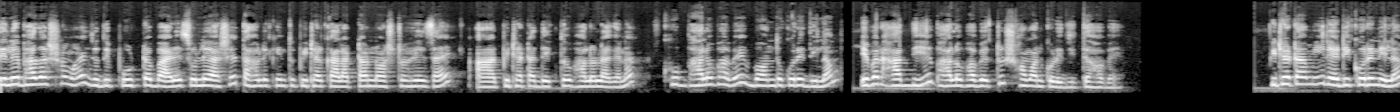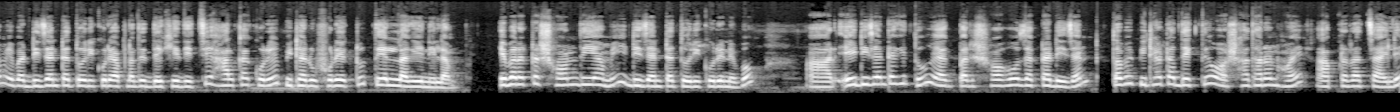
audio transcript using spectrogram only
তেলে ভাজার সময় যদি পুরটা বাইরে চলে আসে, তাহলে কিন্তু পিঠার কালারটাও নষ্ট হয়ে যায় আর পিঠাটা দেখতেও ভালো লাগে না। খুব ভালোভাবে বন্ধ করে দিলাম। এবার হাত দিয়ে ভালোভাবে একটু সমান করে দিতে হবে। পিঠাটা আমি রেডি করে নিলাম। এবার ডিজাইনটা তৈরি করে আপনাদের দেখিয়ে দিচ্ছি। হালকা করে পিঠার উপরে একটু তেল লাগিয়ে নিলাম। এবার একটা শন দিয়ে আমি ডিজাইনটা তৈরি করে নেব। আর এই ডিজাইনটা কিন্তু একবার সহজ একটা ডিজাইন। তবে পিঠাটা দেখতে অসাধারণ হয়। আপনারা চাইলে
